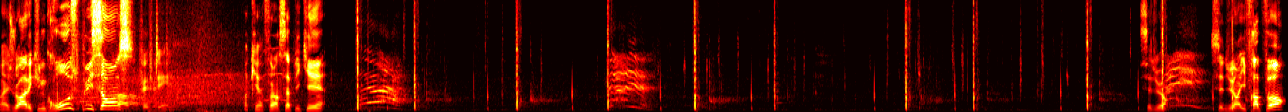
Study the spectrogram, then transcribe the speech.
Ouais, joueur avec une grosse puissance. Ok, va falloir s'appliquer. C'est dur. C'est dur, il frappe fort.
